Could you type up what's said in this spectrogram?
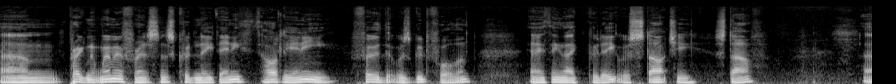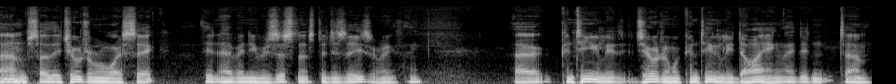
Um, pregnant women, for instance, couldn't eat any hardly any food that was good for them. Anything they could eat was starchy stuff. Um, Mm. So their children were always sick. Didn't have any resistance to disease or anything. Uh, continually, the children were continually dying. They didn't. Um,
